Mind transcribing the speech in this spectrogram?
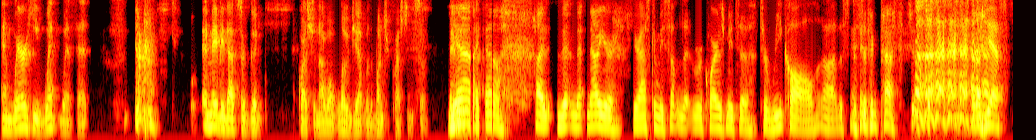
and where he went with it. and maybe that's a good question. I won't load you up with a bunch of questions. So, yeah, yeah. I, th- now you're you're asking me something that requires me to to recall uh, the specific passages. That, yes,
